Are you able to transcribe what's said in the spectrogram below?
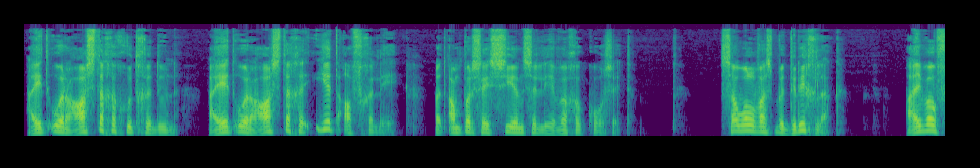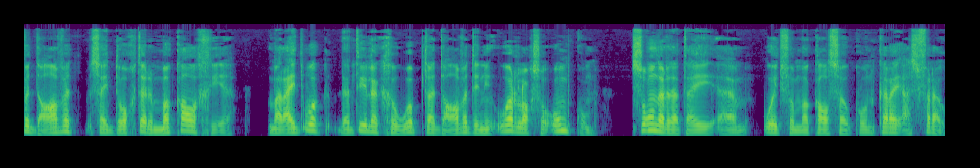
Hy het oorhaastige goed gedoen. Hy het oorhaastige eet afgelê wat amper sy seun se lewe gekos het. Saul was bedrieglik. Hy wou vir Dawid sy dogter Mikal gee, maar hy het ook natuurlik gehoop dat Dawid in die oorlog sou omkom sonder dat hy um, ooit vir Mikal sou kon kry as vrou.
